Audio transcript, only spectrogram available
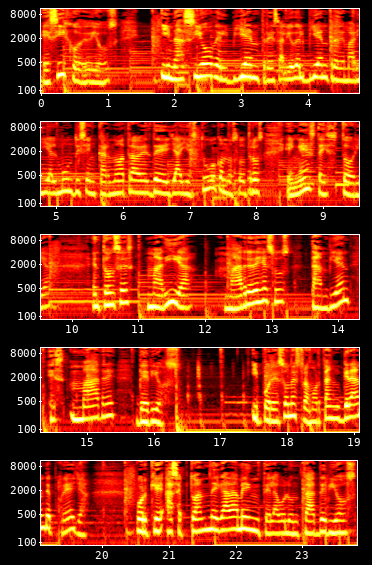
es hijo de Dios y nació del vientre, salió del vientre de María al mundo y se encarnó a través de ella y estuvo con nosotros en esta historia, entonces María, madre de Jesús, también es madre de Dios. Y por eso nuestro amor tan grande por ella, porque aceptó anegadamente la voluntad de Dios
